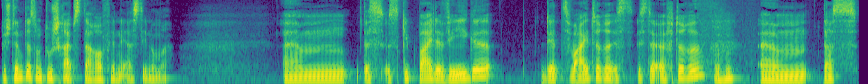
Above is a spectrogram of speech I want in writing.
Bestimmtes und du schreibst daraufhin erst die Nummer? Ähm, das, es gibt beide Wege. Der zweitere ist, ist der öftere. Mhm. Ähm, das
